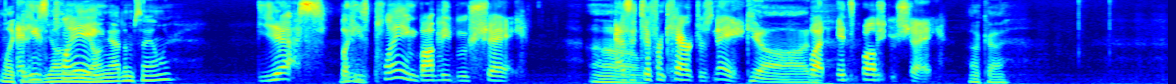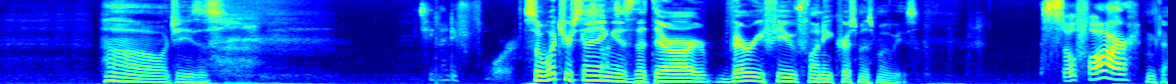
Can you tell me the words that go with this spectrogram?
Like And a he's young playing- young Adam Sandler. Yes, but Hmm. he's playing Bobby Boucher Oh as a different character's name, God. but it's Bobby Boucher. Okay. Oh Jesus. 1994. So what you're saying is that there are very few funny Christmas movies. So far, Okay.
